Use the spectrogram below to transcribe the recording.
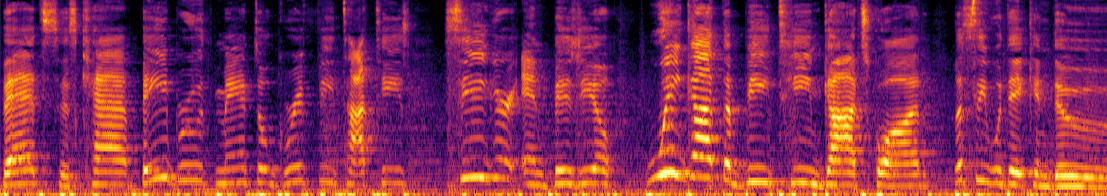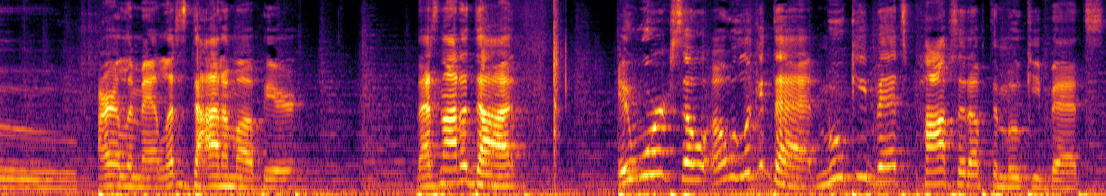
Betts, his cap, Babe Ruth, Mantle, Griffey, Tatis, Seager, and Biggio. We got the B Team God Squad. Let's see what they can do. All right, man, let's dot him up here. That's not a dot. It works though. Oh, look at that. Mookie Betts pops it up to Mookie Betts.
